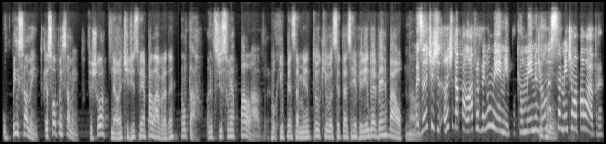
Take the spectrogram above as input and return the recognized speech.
O pensamento, que é só o pensamento. Fechou? Não, antes disso vem a palavra, né? Então tá. Antes disso vem a palavra. Porque o pensamento que você está se referindo é verbal. Não. Mas antes, antes da palavra vem um meme, porque um meme não Tipo- necessariamente é uma palavra.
